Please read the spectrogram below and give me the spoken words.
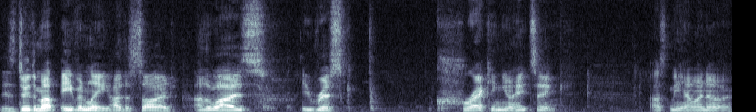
is do them up evenly either side. Otherwise, you risk cracking your heatsink. Ask me how I know.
